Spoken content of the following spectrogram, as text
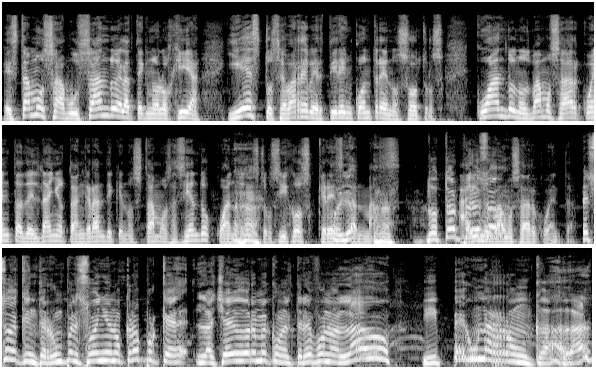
estamos abusando de la tecnología y esto se va a revertir en contra de nosotros. ¿Cuándo nos vamos a dar cuenta del daño tan grande que nos estamos haciendo? Cuando nuestros hijos crezcan más. ajá. Doctor, pero Ahí nos eso- vamos a dar cuenta. Eso de que interrumpe el sueño no creo porque la Chayo duerme con el teléfono al lado y pega una roncada,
